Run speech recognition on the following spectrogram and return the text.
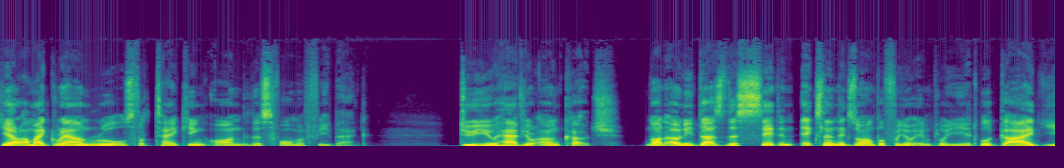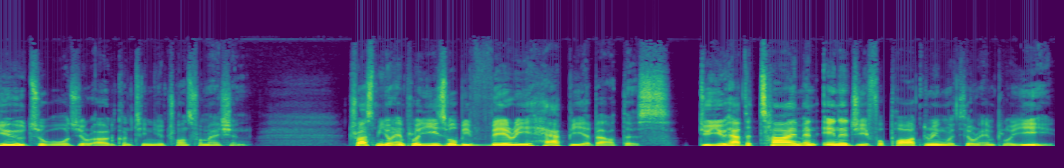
Here are my ground rules for taking on this form of feedback. Do you have your own coach? Not only does this set an excellent example for your employee, it will guide you towards your own continued transformation. Trust me, your employees will be very happy about this. Do you have the time and energy for partnering with your employee?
